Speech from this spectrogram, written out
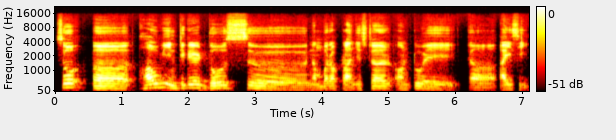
So uh, how we integrate those uh, number of transistor onto a uh, IC.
